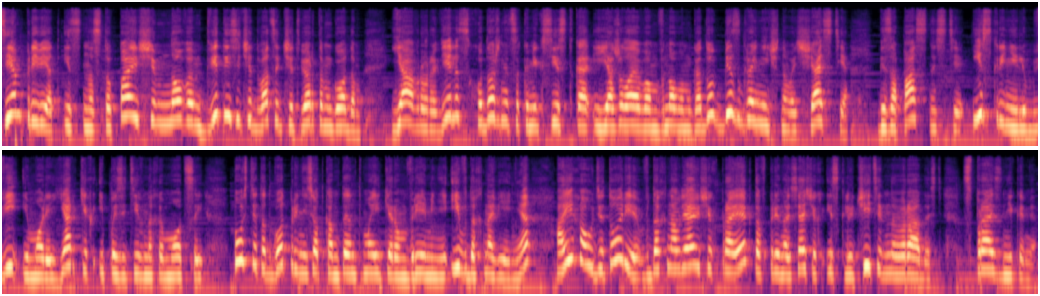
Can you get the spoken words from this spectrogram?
Всем привет и с наступающим новым 2024 годом! Я Аврора Велес, художница-комиксистка, и я желаю вам в новом году безграничного счастья, безопасности, искренней любви и моря ярких и позитивных эмоций. Пусть этот год принесет контент-мейкерам времени и вдохновения, а их аудитории вдохновляющих проектов, приносящих исключительную радость. С праздниками!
